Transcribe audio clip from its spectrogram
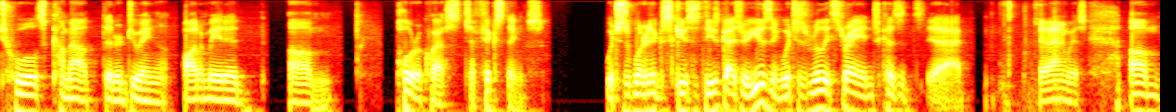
tools come out that are doing automated um, pull requests to fix things, which is one of the excuses these guys are using, which is really strange because it's. Uh, anyways, um,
